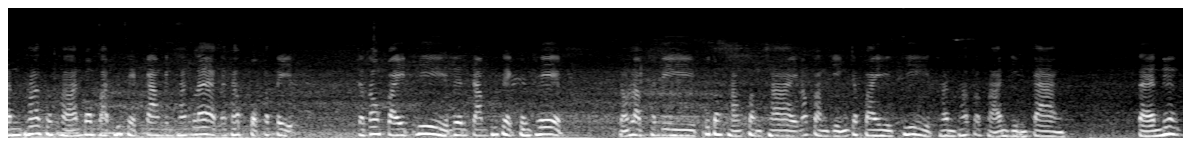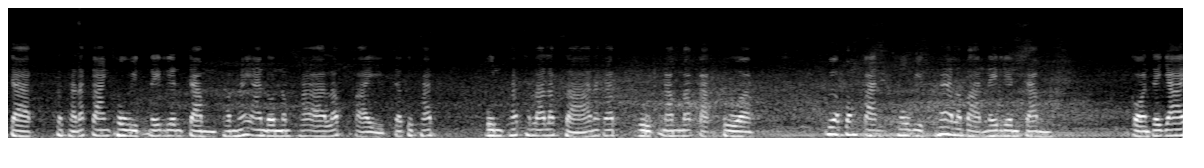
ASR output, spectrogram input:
ทันท่าสถานบำบัดพิเศษกลางเป็นครั้งแรกนะครับ ปกติ จะต้องไปที่เรือนจำพิเศษกรุงเทพสำหรับคดีผู้ต้องขังฝั่งชาย แล้วฝั่งหญิงจะไปที่ทันทสถานหญิงกลาง แต่เนื่องจากสถานการณ์โควิดในเรือนจำทำให้อานนท์นำพารับภัยจตุพัฒน์บุญพัฒนารักษานะครับ ถูกนำมากักตัว เพื่อป้องกันโควิดแพร่ระบาดในเรือนจำ ก่อนจะย้าย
